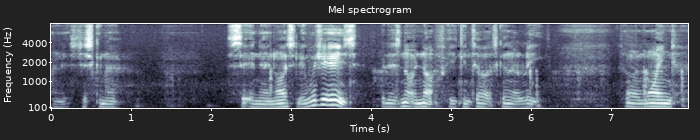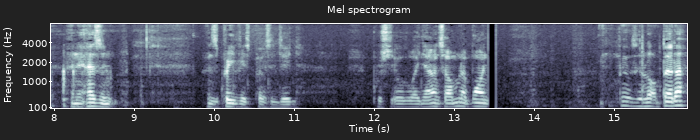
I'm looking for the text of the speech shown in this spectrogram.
And it's just gonna sit in there nicely which it is but it's not enough. You can tell it's gonna leak so I wind and it hasn't as the previous person did. Pushed it all the way down so I'm gonna wind feels a lot better.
